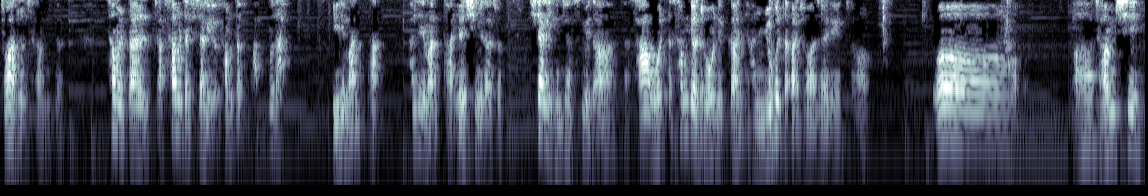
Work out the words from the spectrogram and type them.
도와준 사람들. 3월달, 자, 3월달 시작이죠. 3월달도 바쁘다. 일이 많다. 할 일이 많다. 열심히 일하죠. 시작이 괜찮습니다. 자, 4, 5월달, 3개월 좋으니까 한 6월달까지 좋아져야 되겠죠. 어, 아, 잠시,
